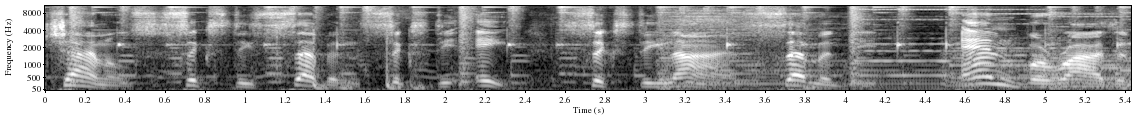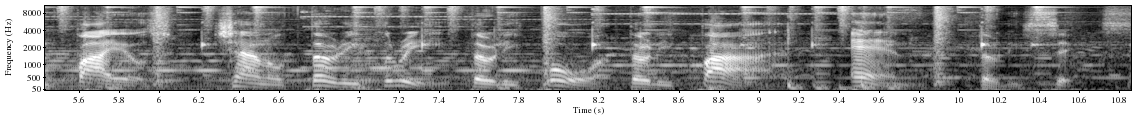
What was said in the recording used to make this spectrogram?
channels 67, 68, 69, 70, and Verizon Fios channel 33, 34, 35, and 36.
